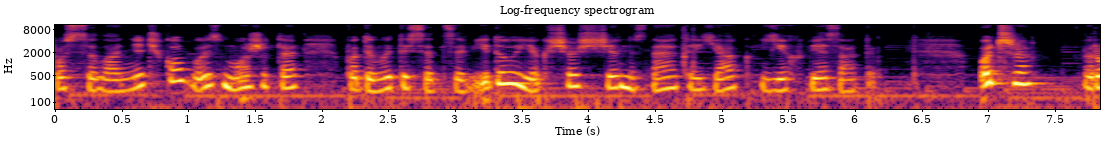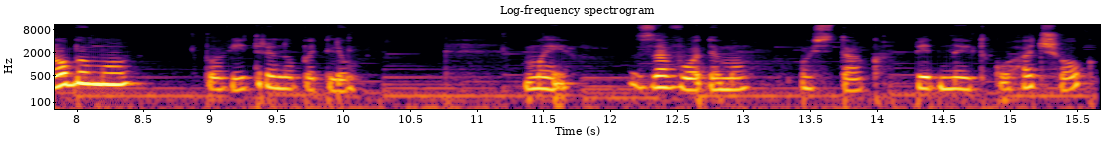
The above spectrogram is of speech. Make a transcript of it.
посиланнячко, ви зможете подивитися це відео, якщо ще не знаєте, як їх в'язати. Отже, робимо повітряну петлю. Ми заводимо ось так під нитку гачок,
